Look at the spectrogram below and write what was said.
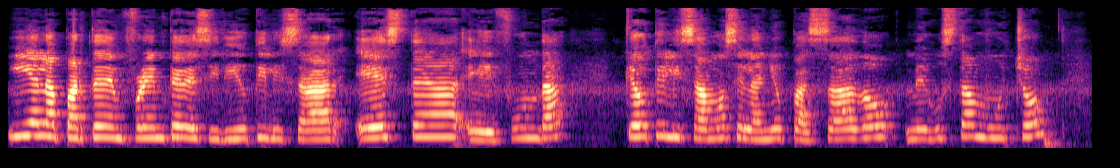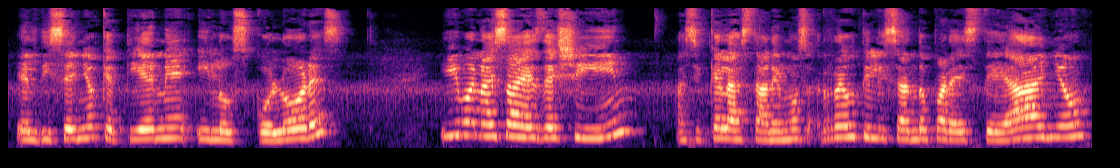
Y en la parte de enfrente decidí utilizar esta eh, funda que utilizamos el año pasado. Me gusta mucho el diseño que tiene y los colores. Y bueno, esa es de Shein, así que la estaremos reutilizando para este año.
